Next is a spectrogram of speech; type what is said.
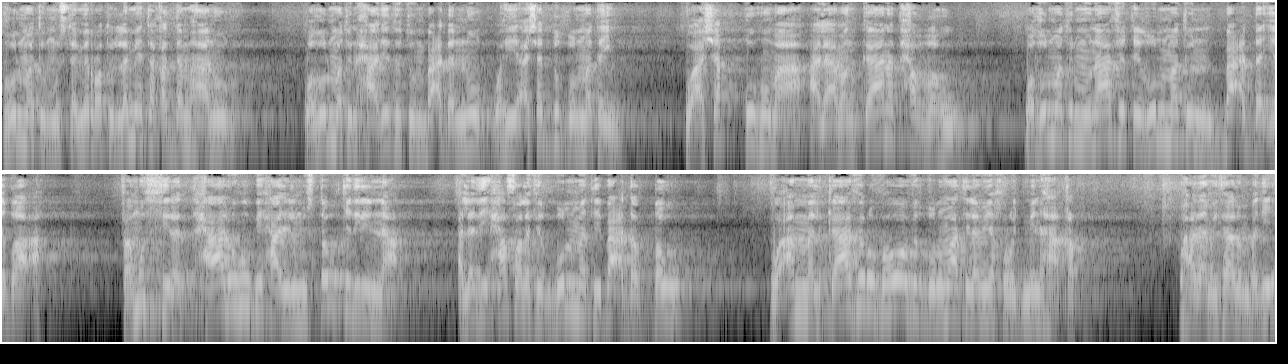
ظلمة مستمرة لم يتقدمها نور وظلمة حادثة بعد النور وهي أشد الظلمتين وأشقهما على من كانت حظه وظلمة المنافق ظلمة بعد إضاءة فمثلت حاله بحال المستوقد للنار. الذي حصل في الظلمة بعد الضوء وأما الكافر فهو في الظلمات لم يخرج منها قط. وهذا مثال بديع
